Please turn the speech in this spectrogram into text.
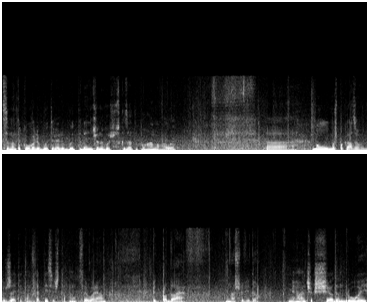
Це на такого любителя-любителя, нічого не хочу сказати поганого, але. Е, ну, ми ж показуємо в бюджеті там 5 тисяч, тому цей варіант підпадає в наше відео. Міганчик ще один другий.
